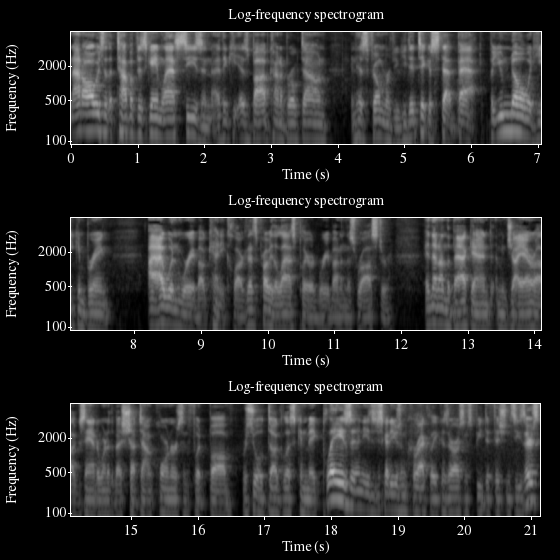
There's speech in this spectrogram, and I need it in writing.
not always at the top of his game last season. I think he, as Bob kind of broke down in his film review, he did take a step back, but you know what he can bring I wouldn't worry about Kenny Clark. That's probably the last player I'd worry about in this roster. And then on the back end, I mean, Jaire Alexander, one of the best shutdown corners in football. Rasul Douglas can make plays, and he's just got to use them correctly because there are some speed deficiencies. There's,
